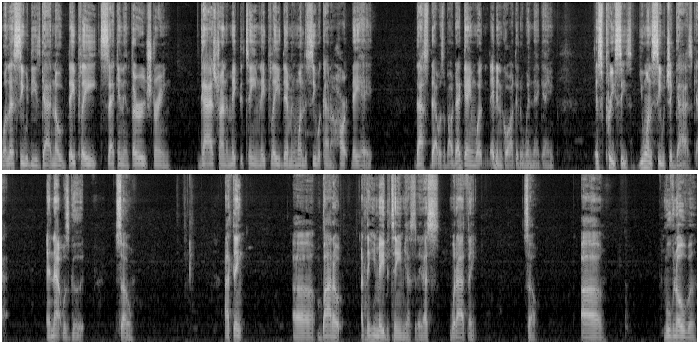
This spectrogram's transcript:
well, let's see what these guys know. They played second and third string. Guys trying to make the team. They played them and wanted to see what kind of heart they had. That's that was about that game. What they didn't go out there to win that game. It's preseason. You want to see what your guys got. And that was good. So I think uh Bada, I think he made the team yesterday. That's what I think. So uh moving over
